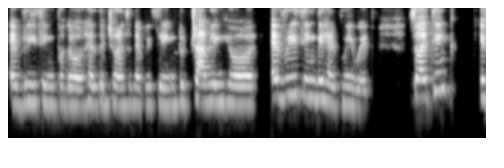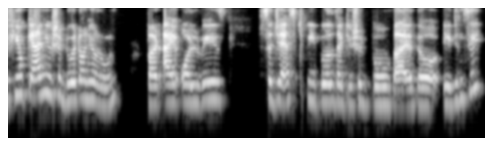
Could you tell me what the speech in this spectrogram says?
everything for the health insurance and everything to traveling here. Everything they helped me with. So i think if you can you should do it on your own. But i always suggest people that you should go via the agency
